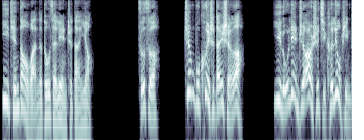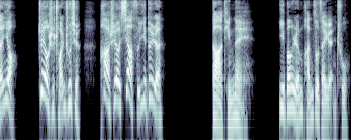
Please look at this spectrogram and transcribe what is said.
一天到晚的都在炼制丹药，啧啧，真不愧是丹神啊！一炉炼制二十几颗六品丹药，这要是传出去，怕是要吓死一堆人。大厅内，一帮人盘坐在远处，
